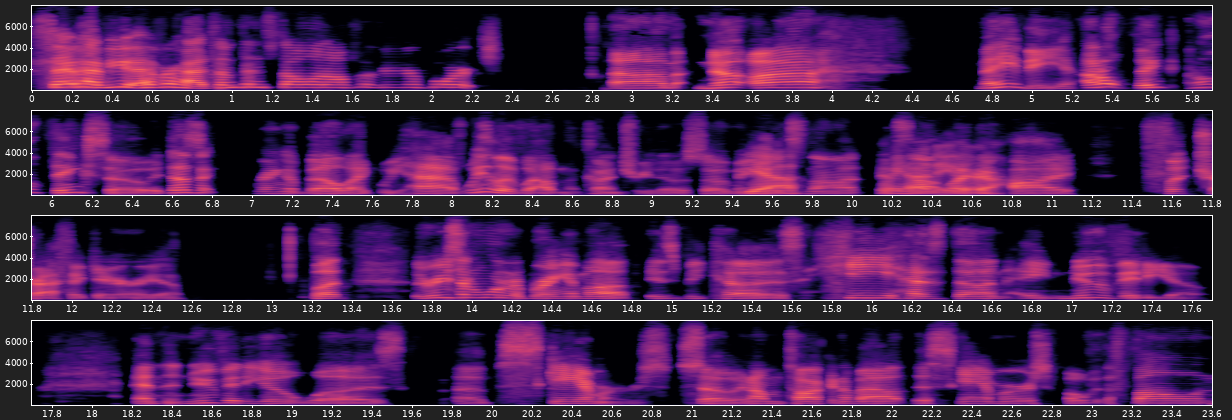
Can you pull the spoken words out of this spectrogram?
So, have you ever had something stolen off of your porch? um no uh maybe. I don't think i don't think so. It doesn't ring a bell like we have. We live out in the country though so i mean Yeah, it's not it's not like a high foot traffic area but the reason i wanted to bring him up is because he has done a new video and the new video was uh, scammers so and i'm talking about the scammers over the phone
